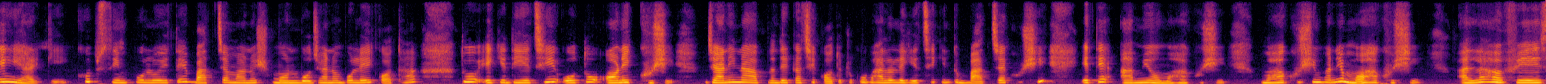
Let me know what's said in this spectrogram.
এই আর কি। খুব সিম্পল ওয়েতে বাচ্চা মানুষ মন বোঝানো বলেই কথা। তো একে দিয়েছি, ও তো অনেক খুশি। জানি না আপনাদের কাছে কতটুকু ভালো লেগেছে, কিন্তু বাচ্চা খুশি, এতে আমিও মহা খুশি। মহা খুশি মানে মহা খুশি। আল্লাহ হাফেজ।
